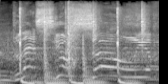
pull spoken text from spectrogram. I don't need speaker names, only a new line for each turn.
and bless your soul. Your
